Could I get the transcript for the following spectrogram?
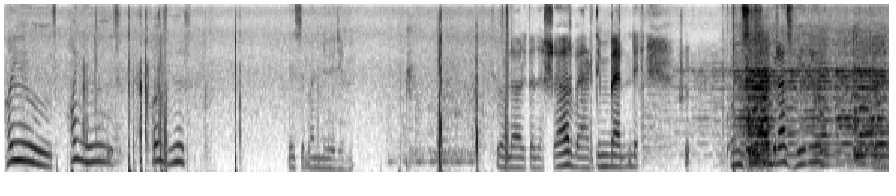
Hayır. Hayır. Hayır. Neyse ben de vereyim. Şöyle arkadaşlar verdim ben de. Şu oyun sesini biraz veriyorum. Ee,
